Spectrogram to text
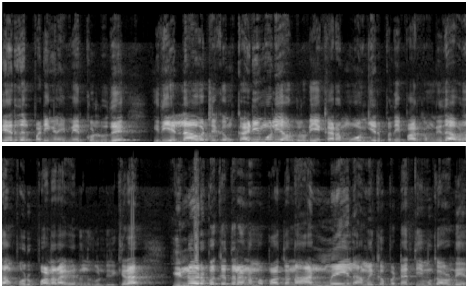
தேர்தல் பணிகளை மேற்கொள்வது இது எல்லாவற்றுக்கும் கனிமொழி அவர்களுடைய கரம் ஓங்கி இருப்பதை பார்க்க முடியுது. அவர் தான் பொறுப்பாளராக இருந்து கொண்டிருக்கிறார். இன்னொரு பக்கத்தில் நம்ம பார்த்தோம்னா அண்மையில் அமைக்கப்பட்ட திமுகவுடைய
